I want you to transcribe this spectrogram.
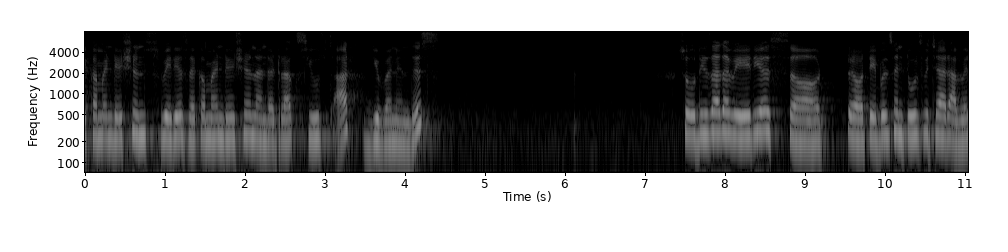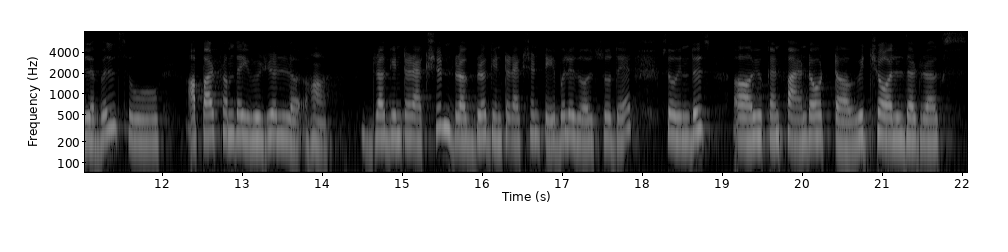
recommendations various recommendations and the drugs used are given in this so these are the various uh, uh, tables and tools which are available. So apart from the usual uh, drug interaction, drug drug interaction table is also there. So in this uh, you can find out uh, which all the drugs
